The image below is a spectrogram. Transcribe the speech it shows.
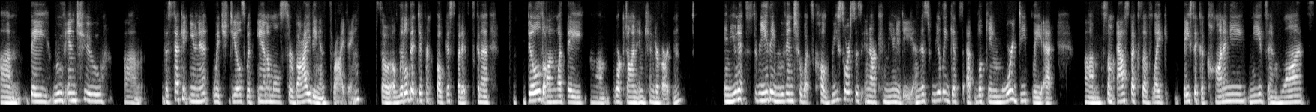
Um, they move into um, the second unit, which deals with animals surviving and thriving. So a little bit different focus, but it's going to build on what they um, worked on in kindergarten. In unit three, they move into what's called resources in our community. And this really gets at looking more deeply at um, some aspects of like basic economy needs and wants,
